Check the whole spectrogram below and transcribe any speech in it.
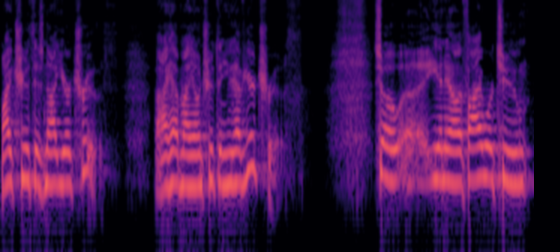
My truth is not your truth. I have my own truth and you have your truth. So, uh, you know, if I were to,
